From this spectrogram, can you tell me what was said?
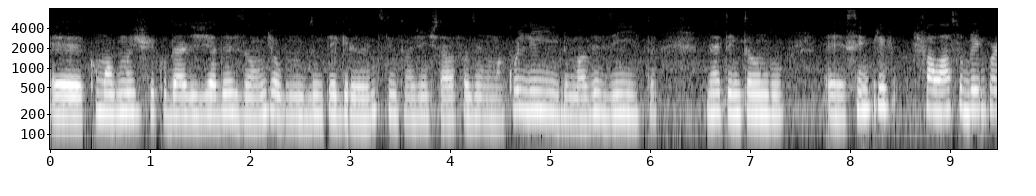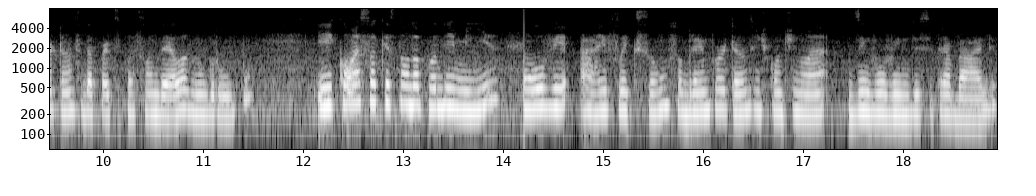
é, com algumas dificuldades de adesão de alguns dos integrantes, então a gente estava fazendo uma acolhida, uma visita, né, tentando é, sempre falar sobre a importância da participação delas no grupo. E com essa questão da pandemia, houve a reflexão sobre a importância de continuar desenvolvendo esse trabalho.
